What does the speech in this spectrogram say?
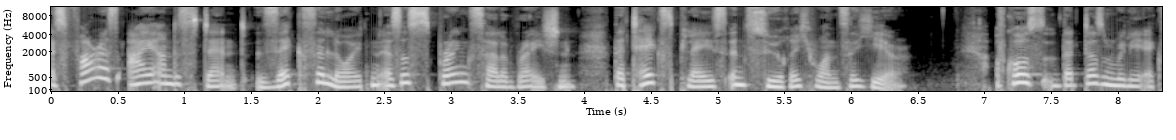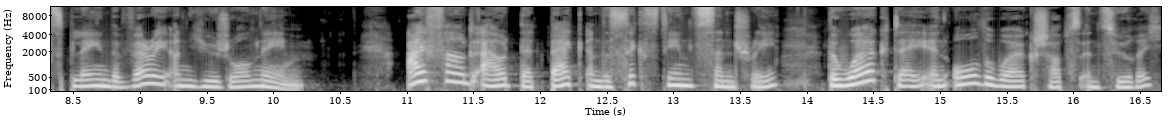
As far as I understand, Sechseläuten is a spring celebration that takes place in Zurich once a year. Of course, that doesn't really explain the very unusual name. I found out that back in the 16th century, the workday in all the workshops in Zurich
